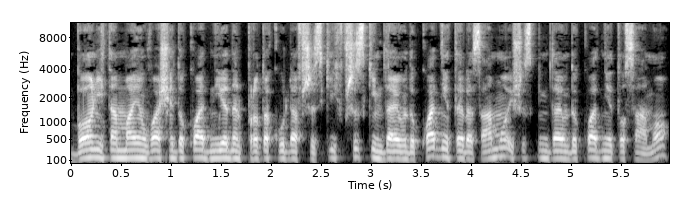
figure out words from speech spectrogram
bo oni tam mają właśnie dokładnie jeden protokół dla wszystkich, wszystkim dają dokładnie tyle samo i wszystkim dają dokładnie to samo.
